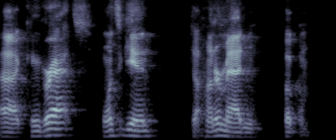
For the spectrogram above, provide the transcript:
Uh, congrats once again to Hunter Madden. Hook 'em.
